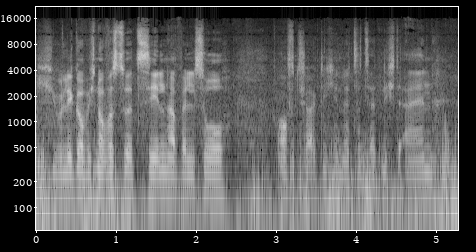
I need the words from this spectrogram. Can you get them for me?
Ich überlege, ob ich noch was zu erzählen habe, weil so oft schalte ich in letzter Zeit nicht ein.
